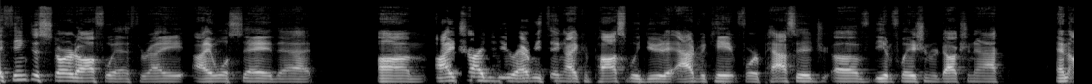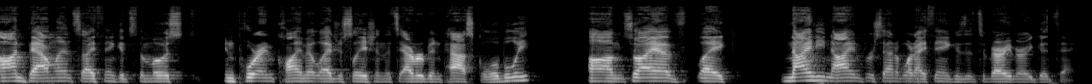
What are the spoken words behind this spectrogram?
I think to start off with, right, I will say that um, I tried to do everything I could possibly do to advocate for passage of the Inflation Reduction Act. And on balance, I think it's the most important climate legislation that's ever been passed globally. Um, so I have like 99% of what I think is it's a very, very good thing.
